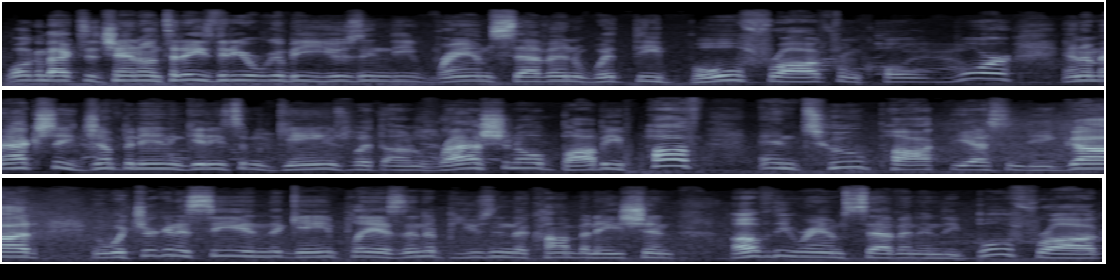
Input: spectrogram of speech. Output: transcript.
Welcome back to the channel. In today's video, we're going to be using the Ram 7 with the Bullfrog from Cold War. And I'm actually jumping in and getting some games with Unrational, Bobby Poff, and Tupac, the S&D God. And what you're going to see in the gameplay is end up using the combination of the Ram 7 and the Bullfrog.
